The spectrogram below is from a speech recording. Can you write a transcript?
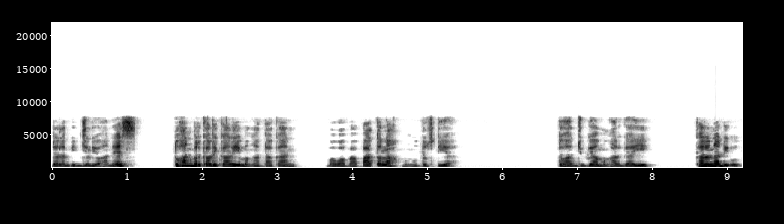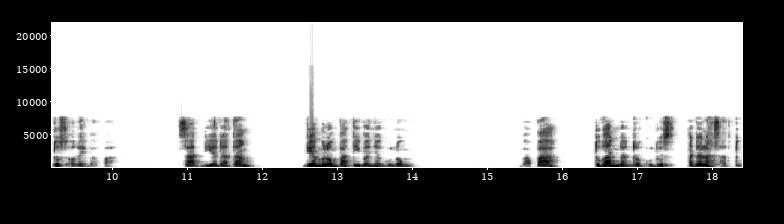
Dalam Injil Yohanes, Tuhan berkali-kali mengatakan bahwa Bapa telah mengutus dia. Tuhan juga menghargai karena diutus oleh Bapa. Saat dia datang, dia melompati banyak gunung. Bapa Tuhan dan Roh Kudus adalah satu.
